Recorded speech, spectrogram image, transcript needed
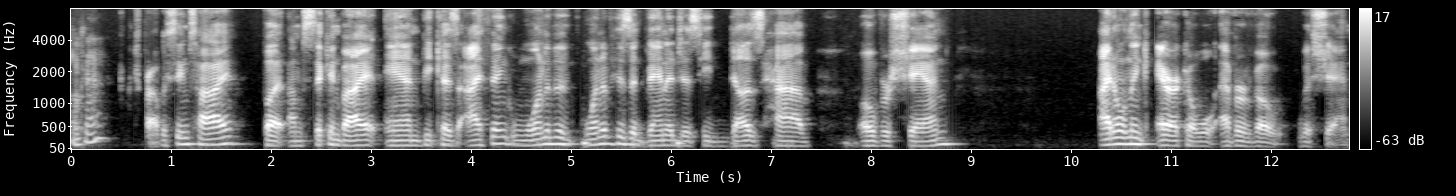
Okay. Which probably seems high, but I'm sticking by it. And because I think one of the one of his advantages he does have over Shan, I don't think Erika will ever vote with Shan.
